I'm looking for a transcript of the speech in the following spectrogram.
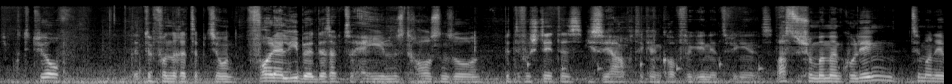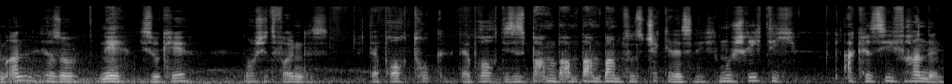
ich mach die Tür auf. Der Typ von der Rezeption, voll der Liebe, der sagt so, hey, ihr müsst draußen so, bitte versteht das. Ich so, ja, mach dir keinen Kopf, wir gehen jetzt, wir gehen jetzt. Warst du schon bei meinem Kollegen, Zimmer nebenan? Ich so, nee. Ich so, okay, mach jetzt folgendes. Der braucht Druck, der braucht dieses Bam, Bam, Bam, Bam, sonst checkt er das nicht. Du musst richtig aggressiv handeln.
